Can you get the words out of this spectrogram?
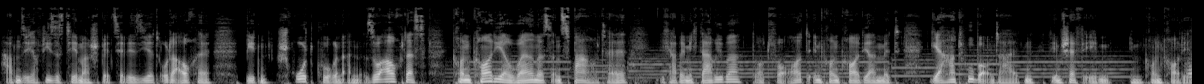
haben sich auf dieses Thema spezialisiert oder auch äh, bieten Schrotkuren an. So auch das Concordia Wellness and Spa Hotel. Ich habe mich darüber dort vor Ort im Concordia mit Gerhard Huber unterhalten, dem Chef eben im Concordia.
